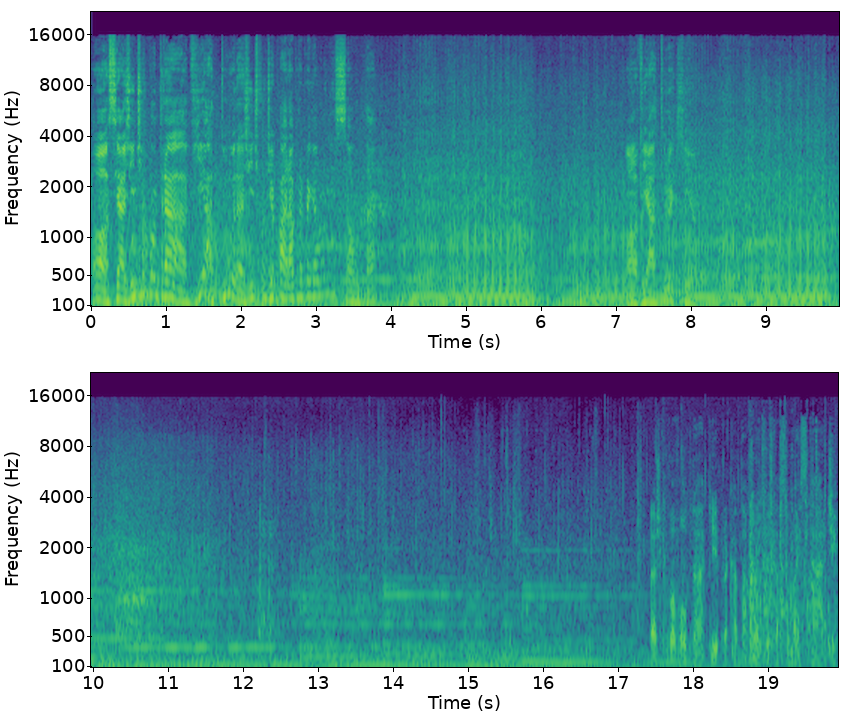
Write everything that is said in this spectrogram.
Ó, se a gente encontrar viatura, a gente podia parar pra pegar munição, tá? Ó, viatura aqui, ó. Acho que vou voltar aqui pra acabar com a infestação mais tarde.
